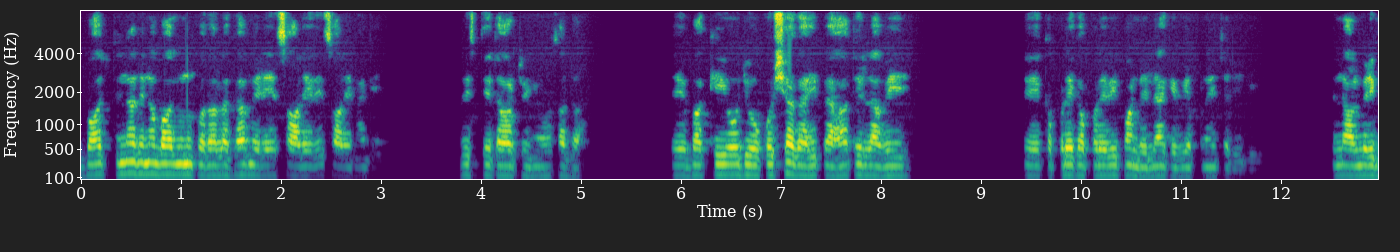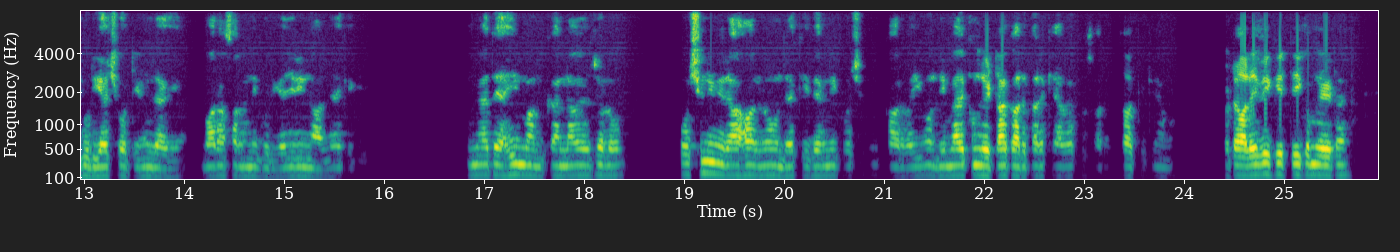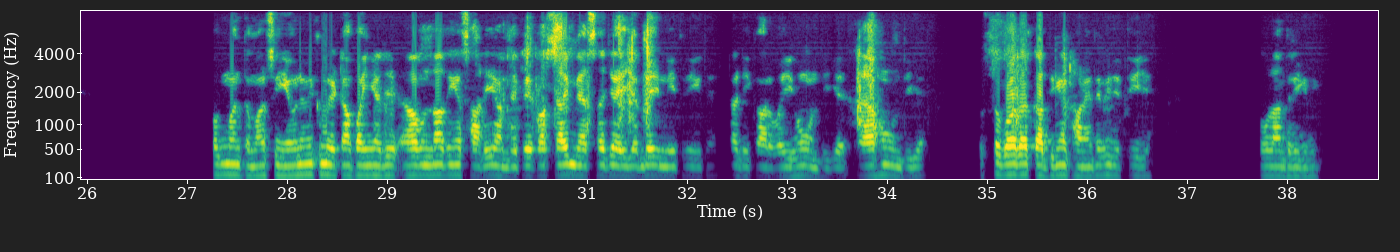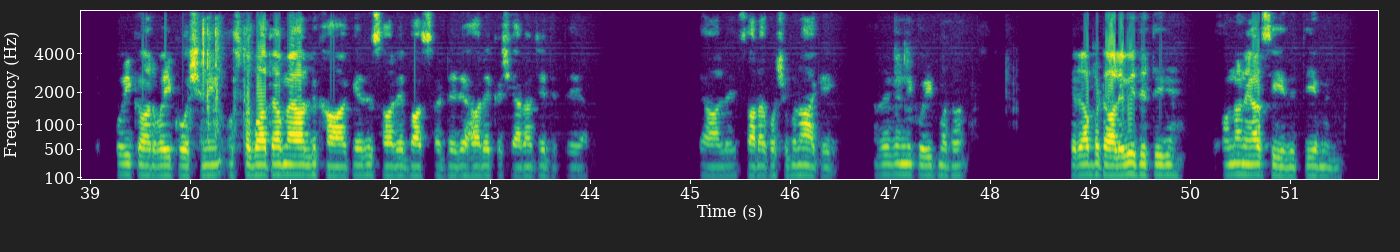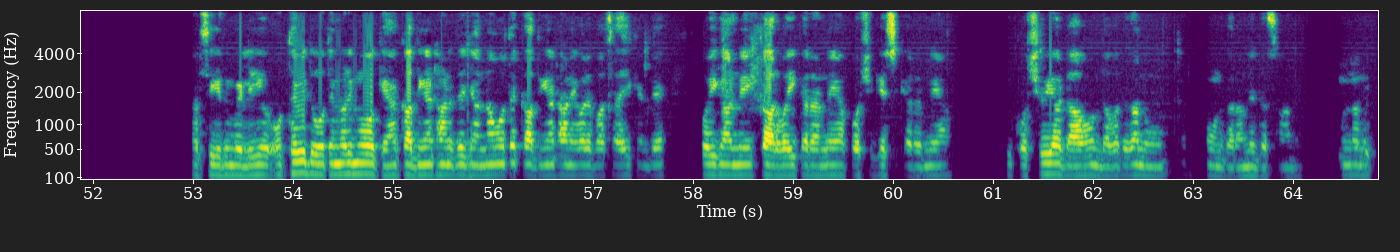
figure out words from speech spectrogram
ਬਾਅਦ ਤਿੰਨਾਂ ਦਿਨਾਂ ਬਾਅਦ ਮੈਨੂੰ ਪਤਾ ਲੱਗਾ ਮੇਰੇ ਸਾਲੇ ਦੇ ਸਾਲੇ ਨਾਲ ਗਏ। ਰਿਸ਼ਤੇਦਾਰ ਚ ਉਹ ਸਾਡਾ। ਤੇ ਬਾਕੀ ਉਹ ਜੋ ਕੁਛ ਹੈਗਾ ਸੀ ਪੈਸਾ ਤੇ ਲਾਵੇ ਤੇ ਕੱਪੜੇ ਕੱਪੜੇ ਵੀ ਭਾਂਡੇ ਲੈ ਕੇ ਵੀ ਆਪਣੇ ਚਲੀ ਗਈ। ਤੇ ਨਾਲ ਮੇਰੀ ਗੁੜੀਆ ਛੋਟੀ ਨੂੰ ਲੈ ਗਿਆ 12 ਸਾਲਾਂ ਦੀ ਗੁੜੀਆ ਜਿਹੜੀ ਨਾਲ ਲੈ ਕੇ ਗਈ। ਮੈਂ ਤੇ ਇਹੀ ਮੰਗ ਕਰਨਾ ਵੀ ਚਲੋ, ਕੁਛ ਨਹੀਂ ਮੇਰਾ ਹੱਲ ਹੁੰਦਾ, ਕਿਤੇ ਵੀ ਨਹੀਂ ਕੁਛ ਕਾਰਵਾਈ ਹੁੰਦੀ। ਮੈਂ ਕੰਪਲੇਂਟਾਂ ਕਰ ਕਰਕੇ ਆਵੇ ਸਾਰੇ ਥੱਕ ਗਿਆ ਵਾਂ ਬਟਾਲੇ ਵੀ ਕੀਤੀ ਕੰਪਲੇਂਟ। ਭਗਵੰਤ ਮਾਨ ਸਿੰਘ ਉਹਨੇ ਵੀ ਕਮੇਟਾਂ ਪਾਈਆਂ ਜੇ ਆ ਉਹਨਾਂ ਦੀਆਂ ਸਾਰੇ ਆਉਂਦੇ ਪਏ, ਬਸ ਆਹ ਮੈਸੇਜ ਆਈ ਜਾਂਦੇ ਇੰਨੀ ਤਰੀਕ ਤੇ, ਤੁਹਾਡੀ ਕਾਰਵਾਈ ਹੋਣ ਦੀ ਹੈ, ਇਹ ਹੋਣ ਦੀ ਹੈ। ਉਸ ਤੋਂ ਬਾਅਦ ਆ ਕਾਦੀਆਂ ਥਾਣੇ ਤੇ ਵੀ ਦਿੱਤੀ ਜੇ 16 ਤਰੀਕ ਦੀ। ਕੋਈ ਕਾਰਵਾਈ ਕੁਛ ਨਹੀਂ ਉਸ ਤੋਂ ਬਾਅਦ ਆ ਮੈਂ ਆਹ ਲਿਖਾ ਕੇ ਤੇ ਸਾਰੇ ਬੱਸ ਅੱਡੇ ਦੇ ਹਰ ਇੱਕ ਸ਼ਹਿਰਾਂ 'ਚ ਦਿੱਤੇ ਆ। ਤੇ ਹਾਲੇ ਸਾਰਾ ਕੁਝ ਬਣਾ ਕੇ। ਅਰੇ ਵੀ ਨਹੀਂ ਕੋਈ ਮਤਲਬ ਫਿਰ ਆ ਬਟਾਲੇ ਵੀ ਦਿੱਤੀ ਜੇ ਉਹਨਾਂ ਨੇ ਰਸੀਦ ਦਿੱਤੀ ਹੈ ਮੈਨੂੰ। ਰਸੀਦ ਮਿਲੀ ਉੱਥੇ ਵੀ ਦੋ ਤਿੰਨ ਵਾਰੀ ਮੈਂ ਹੋ ਕੇ ਆਇਆ ਕਾਦੀਆਂ ਥਾਣੇ ਤੇ ਜਾਣਾ ਵਾ ਤੇ ਕਾਦੀਆਂ ਥਾਣੇ ਵਾਲੇ ਬਸ ਇਹੀ ਕਹਿੰਦੇ ਕੋਈ ਗੱਲ ਨਹੀਂ ਕਾਰਵਾਈ ਕਰਾਂਗੇ ਆ ਪੁੱਛ ਗਿੱਛ ਕਰਾਂਗੇ ਆ ਕਿ ਕੁਛ ਵੀ ਸਾਡਾ ਹੁੰਦਾ ਵਾ ਤੇ ਤੁਹਾਨੂੰ ਫੋਨ ਕਰਾਂਗੇ ਦੱਸਾਂਗੇ। ਉਹਨਾਂ ਨੇ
